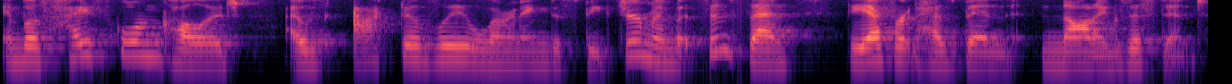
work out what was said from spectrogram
In both high school and college, I was actively learning to speak German, but since then, the effort has been non existent.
